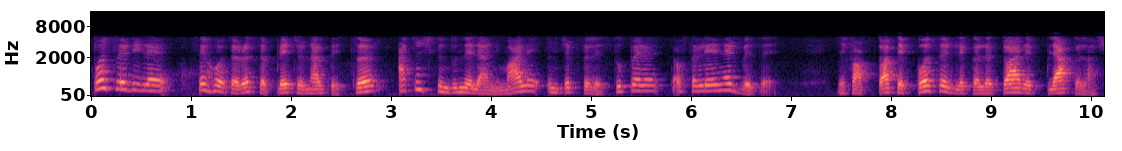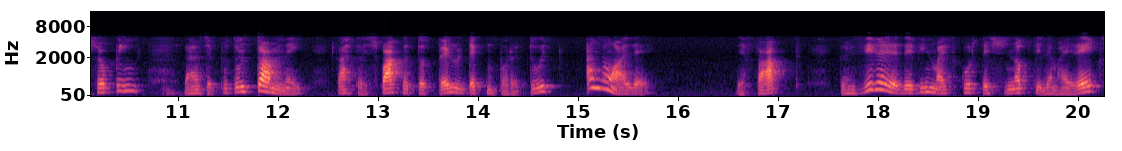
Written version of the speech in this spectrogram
Păsările se hotără să plece în alte țări atunci când unele animale încep să le supere sau să le enerveze. De fapt, toate păsările călătoare pleacă la shopping la începutul toamnei ca să-și facă tot felul de cumpărături anuale. De fapt, când zilele devin mai scurte și nopțile mai reci,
